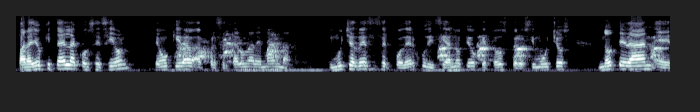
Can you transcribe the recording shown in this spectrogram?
Para yo quitarle la concesión, tengo que ir a, presentar una demanda. Y muchas veces el Poder Judicial, no digo que todos, pero sí muchos, no te dan eh,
